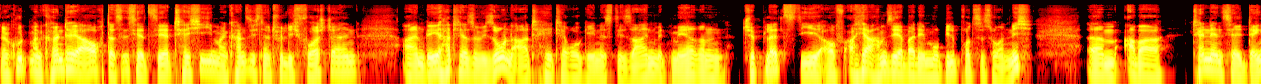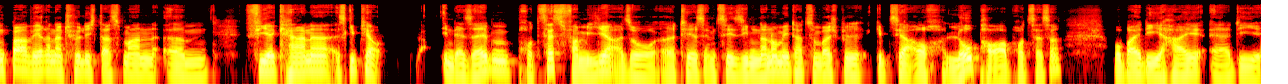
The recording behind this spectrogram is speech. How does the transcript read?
Ja gut, man könnte ja auch, das ist jetzt sehr techy, man kann sich natürlich vorstellen, AMD hat ja sowieso eine Art heterogenes Design mit mehreren Chiplets, die auf, ach ja, haben sie ja bei den Mobilprozessoren nicht, ähm, aber tendenziell denkbar wäre natürlich, dass man ähm, vier Kerne, es gibt ja in derselben Prozessfamilie, also äh, TSMC 7 Nanometer zum Beispiel, gibt's ja auch Low-Power-Prozesse, wobei die High, äh, die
